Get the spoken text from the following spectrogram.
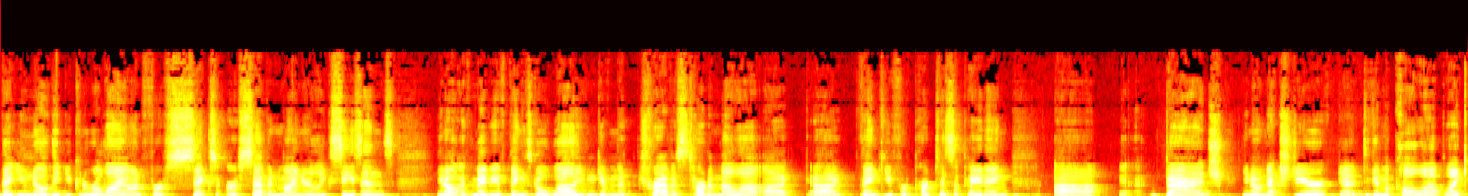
that you know that you can rely on for six or seven minor league seasons. You know, if maybe if things go well, you can give him the Travis Tartamella uh, uh, thank you for participating uh, badge. You know, next year uh, to give him a call up like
